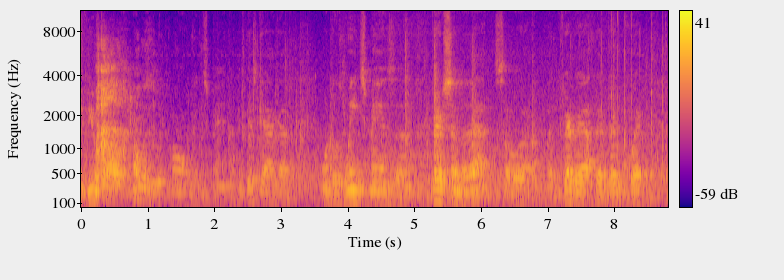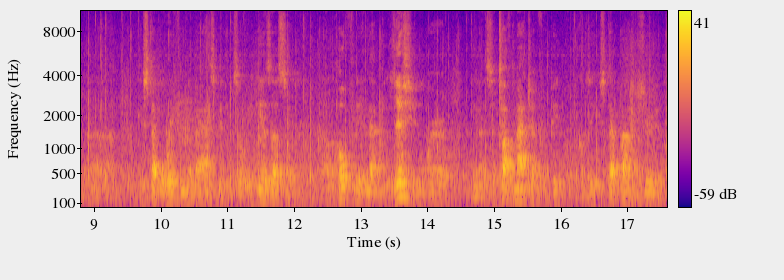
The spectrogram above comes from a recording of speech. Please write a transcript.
if you recall Moses with long wingspan, I think this guy got one of those wingspans uh, very similar to that. So, uh, but very, very athletic, very quick. Uh, can step away from the basket. So he gives us a, uh, hopefully in that position where you know it's a tough matchup for people because he can step out and shoot it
